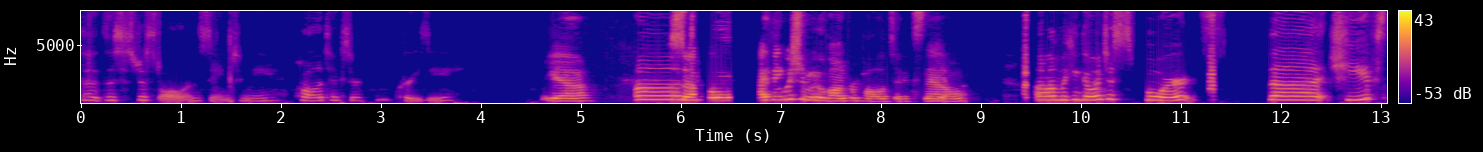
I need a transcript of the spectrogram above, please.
This is just all insane to me. Politics are crazy. Yeah. Um, so I think we should move on from politics now. Yeah. Um, we can go into sports. The Chiefs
